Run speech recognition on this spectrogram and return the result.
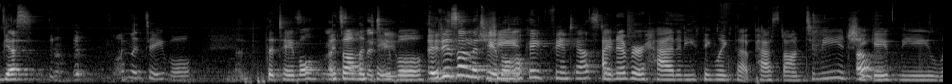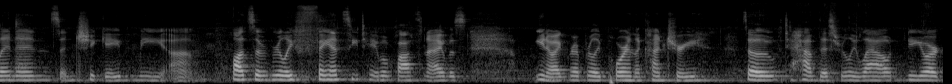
Yes. on the table. The table? It's, on, the, table. It is on the table. She- okay, fantastic. I never had anything like that passed on to me, and she Oh. gave me linens, and she gave me um, lots of really fancy tablecloths. And I was, you know, I grew up really poor in the country, so to have this really loud New York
